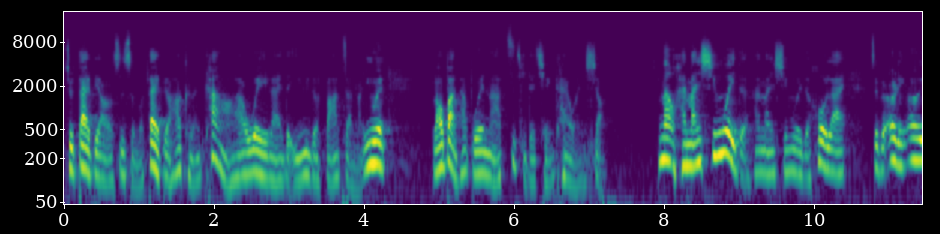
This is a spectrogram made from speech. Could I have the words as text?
就代表是什么？代表他可能看好他未来的营运的发展嘛。因为老板他不会拿自己的钱开玩笑。那还蛮欣慰的，还蛮欣慰的。后来这个二零二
